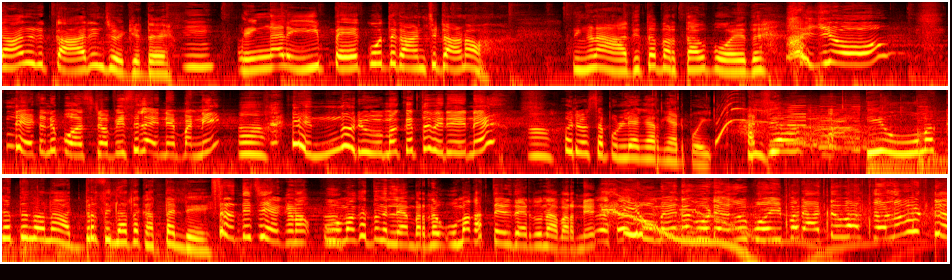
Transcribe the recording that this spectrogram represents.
ഞാനൊരു കാര്യം ചോദിക്കട്ടെ? നിങ്ങൾ ഈ പേക്കൂത്ത് കാണിച്ചിട്ടാണോ? നിങ്ങൾ ആദ്യത്തെ ഭർത്താവ് പോയത്. അയ്യോ ഏട്ടന് പോസ്റ്റ് ഓഫീസിൽ എന്നെ പണി. എന്നൊരു എന്നും രൂമക്കത്ത് വരുവേനെ ആ. ഒരു ദിവസം പുള്ളി അങ്ങ് ഇറങ്ങിയാട്ട് പോയി. അല്ല ഈ ഊമക്കത്ത് എന്ന് പറഞ്ഞ അഡ്രസ് ഇല്ലാത്ത കത്തല്ലേ? ശ്രദ്ധിച്ചേക്കണം കേൾക്കണം. എന്നല്ല നില്ല ഞാൻ പറഞ്ഞു ഉമ കത്ത് എഴുതായിരുന്നു എന്നാ പറഞ്ഞു. ഈ ഉമേന്റെ കൂടെ അങ്ങ് പോയി ഇപ്പൊ രണ്ടു മക്കളും ഉണ്ട്.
